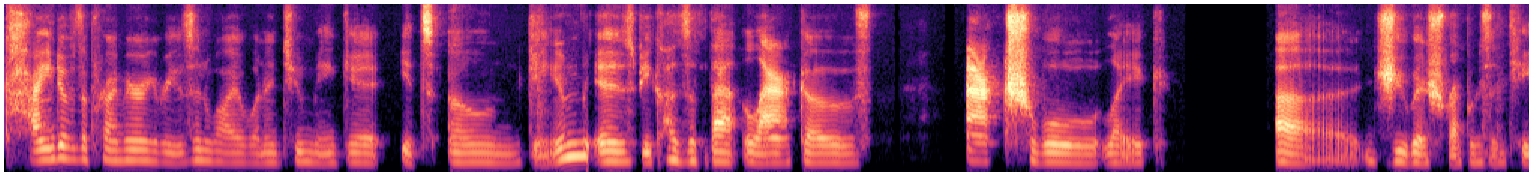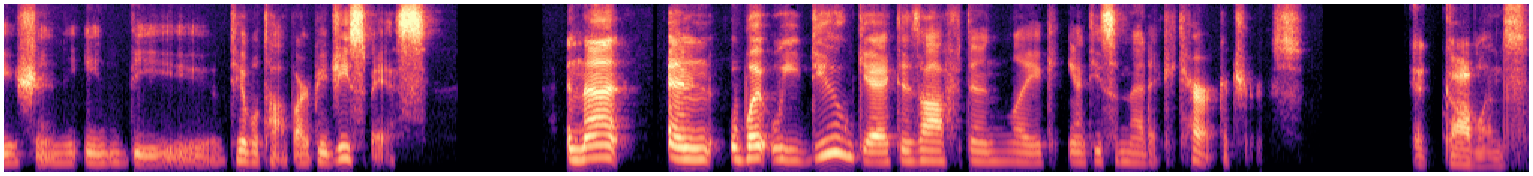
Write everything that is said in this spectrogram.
kind of the primary reason why I wanted to make it its own game is because of that lack of actual like uh Jewish representation in the tabletop RPG space. And that and what we do get is often like anti-Semitic caricatures. It goblins.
